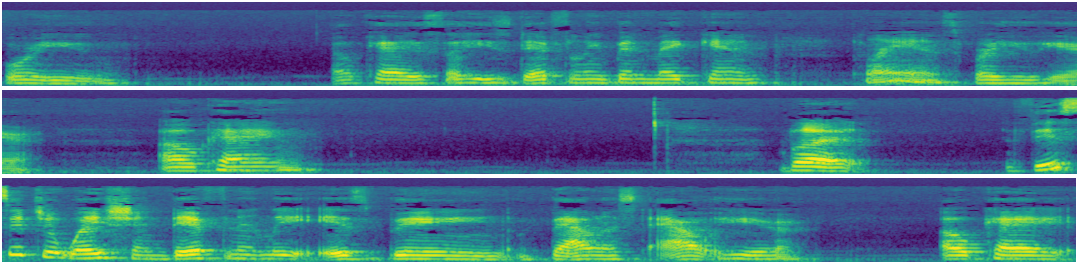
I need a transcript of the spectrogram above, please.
for you. Okay, so he's definitely been making plans for you here. Okay. But this situation definitely is being balanced out here. Okay,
